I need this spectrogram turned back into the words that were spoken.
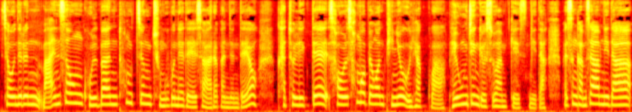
자, 오늘은 만성 골반 통증 증후군에 대해서 알아봤는데요. 가톨릭대 서울 성모병원 비뇨의학과 배웅진 교수와 함께 했습니다. 말씀 감사합니다.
